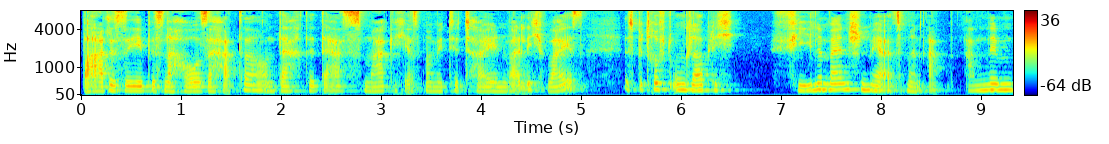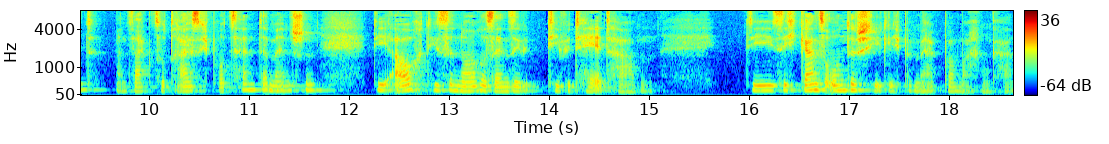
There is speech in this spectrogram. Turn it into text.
Badesee bis nach Hause hatte und dachte, das mag ich erstmal mit dir teilen, weil ich weiß, es betrifft unglaublich viele Menschen, mehr als man ab annimmt. Man sagt so 30 Prozent der Menschen, die auch diese Neurosensitivität haben, die sich ganz unterschiedlich bemerkbar machen kann.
